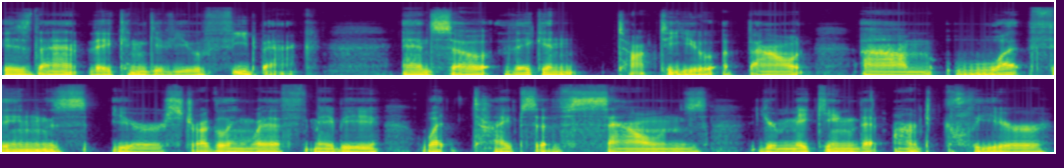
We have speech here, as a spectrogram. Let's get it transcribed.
is that they can give you feedback. And so they can talk to you about um, what things you're struggling with, maybe what types of sounds you're making that aren't clear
